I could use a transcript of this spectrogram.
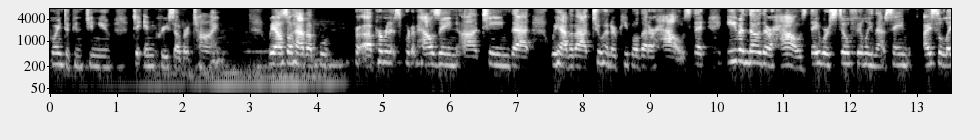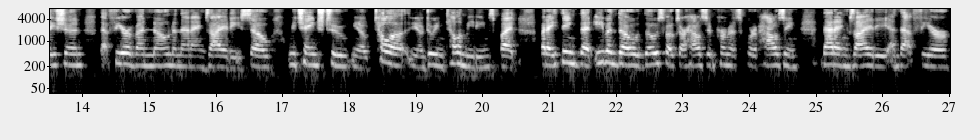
going to continue to increase over time. We also have a uh, permanent supportive housing uh, team that we have about 200 people that are housed that even though they're housed they were still feeling that same isolation that fear of unknown and that anxiety. So we changed to you know tele you know doing telemeetings but but i think that even though those folks are housed in permanent supportive housing that anxiety and that fear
